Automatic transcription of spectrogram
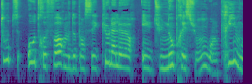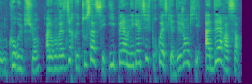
toute autre forme de pensée que la leur est une oppression ou un crime ou une corruption, alors on va se dire que tout ça c'est hyper négatif. Pourquoi est-ce qu'il y a des gens qui adhèrent à ça?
